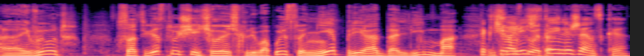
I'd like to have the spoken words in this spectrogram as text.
и вывод соответствующее человеческое любопытство непреодолимо. Так и человеческое или женское?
